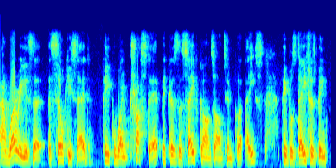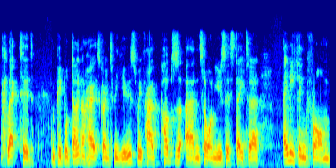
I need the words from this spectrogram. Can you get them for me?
Our worry is that, as Silkie said, people won't trust it because the safeguards aren't in place. People's data is being collected and people don't know how it's going to be used. We've had pubs and so on use this data, anything from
